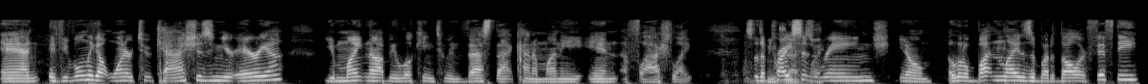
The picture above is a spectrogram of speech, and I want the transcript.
And if you've only got one or two caches in your area, you might not be looking to invest that kind of money in a flashlight. So the prices range, you know, a little button light is about a dollar fifty,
